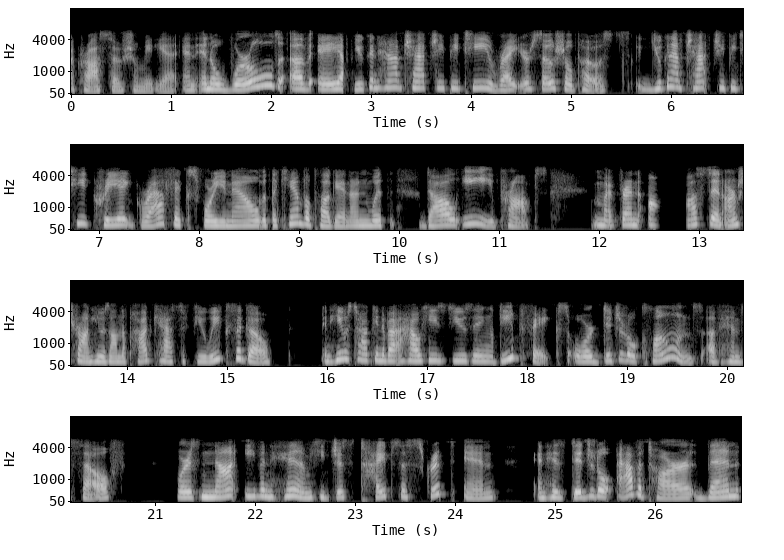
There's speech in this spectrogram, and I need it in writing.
across social media. And in a world of AI, you can have ChatGPT write your social posts. You can have ChatGPT create graphics for you now with the Canva plugin and with DALL-E prompts. My friend Austin Armstrong, he was on the podcast a few weeks ago, and he was talking about how he's using deep fakes or digital clones of himself, where it's not even him. He just types a script in, and his digital avatar then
